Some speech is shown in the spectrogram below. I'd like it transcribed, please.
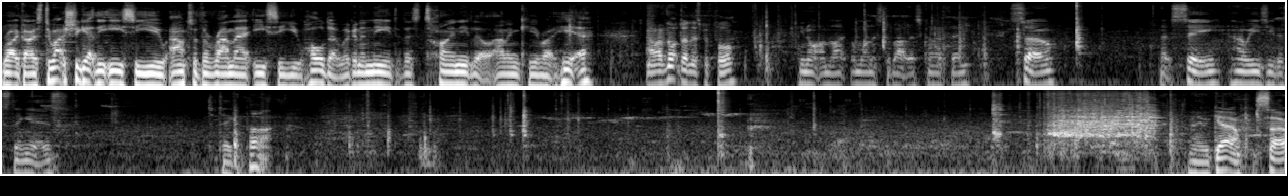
Right, guys, to actually get the ECU out of the Ram Air ECU holder, we're going to need this tiny little Allen key right here. Now, I've not done this before. You know what I'm like, I'm honest about this kind of thing. So, let's see how easy this thing is to take apart. There we go. So,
